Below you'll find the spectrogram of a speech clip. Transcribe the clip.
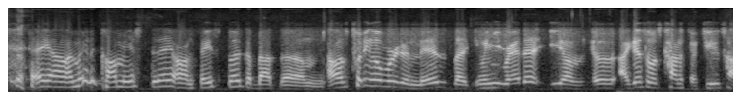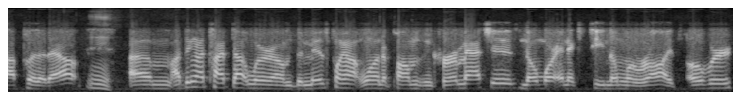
hey, uh, I made a comment yesterday on Facebook about the. Um, I was putting over the Miz, but when you read it, you um, it was, I guess it was kind of confused how I put it out. Mm. Um, I think I typed out where um, the Miz pointed out one of the problems in career matches: no more NXT, no more Raw. It's over.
